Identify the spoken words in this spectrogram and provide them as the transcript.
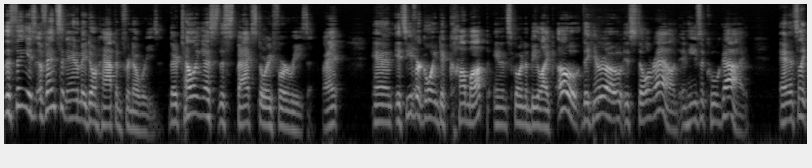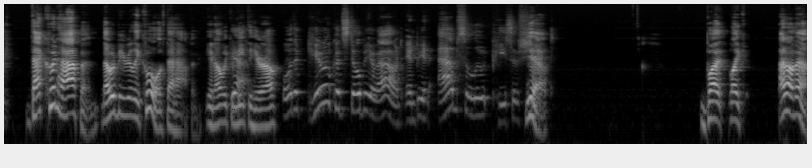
the thing is, events in anime don't happen for no reason. They're telling us this backstory for a reason, right? And it's either going to come up and it's going to be like, oh, the hero is still around and he's a cool guy, and it's like that could happen. That would be really cool if that happened. You know, we could Yeah. meet the hero. Or the hero could still be around and be an absolute piece of shit. Yeah. but like I don't know.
